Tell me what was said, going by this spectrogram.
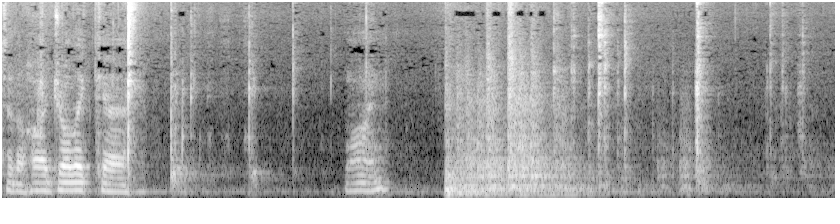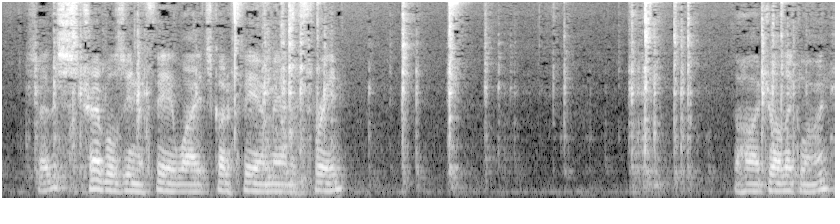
to the hydraulic uh, line. So this travels in a fair way, it's got a fair amount of thread. The hydraulic line.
